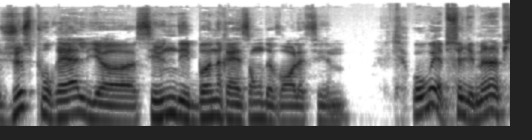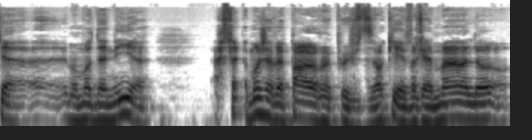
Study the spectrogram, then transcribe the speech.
juste pour elle, y a, c'est une des bonnes raisons de voir le film. Oui, oui, absolument. Puis à, un moment donné, euh, moi j'avais peur un peu. Je disais, OK, vraiment là,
